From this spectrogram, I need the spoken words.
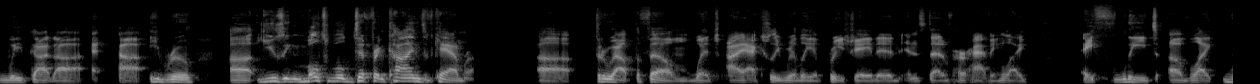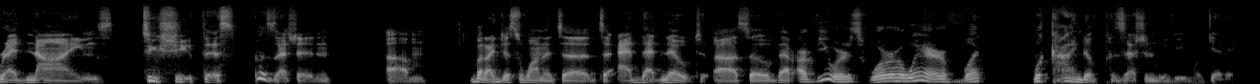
we've got uh, uh, Ebru uh, using multiple different kinds of camera uh, throughout the film, which I actually really appreciated. Instead of her having like a fleet of like red nines to shoot this possession. Um, but I just wanted to to add that note uh, so that our viewers were aware of what what kind of possession movie we're getting.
